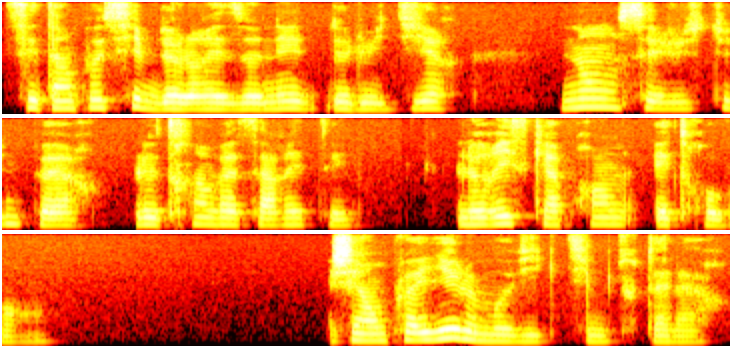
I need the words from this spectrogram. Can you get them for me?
C'est impossible de le raisonner, de lui dire non, c'est juste une peur, le train va s'arrêter. Le risque à prendre est trop grand. J'ai employé le mot victime tout à l'heure.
